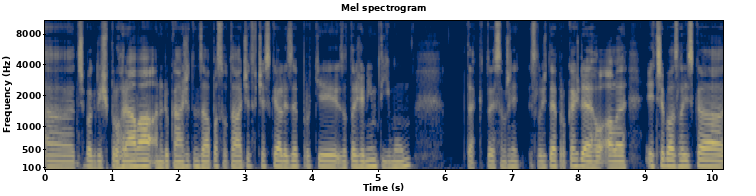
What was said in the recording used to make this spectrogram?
eh, třeba když prohrává a nedokáže ten zápas otáčet v České lize proti zataženým týmům, tak to je samozřejmě složité pro každého, ale i třeba z hlediska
